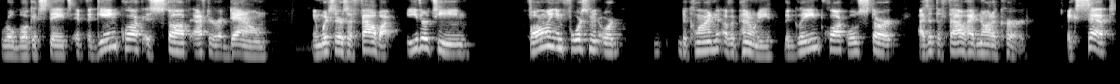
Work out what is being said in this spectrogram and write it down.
rule book, it states if the game clock is stopped after a down in which there's a foul by either team following enforcement or decline of a penalty, the game clock will start as if the foul had not occurred, except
